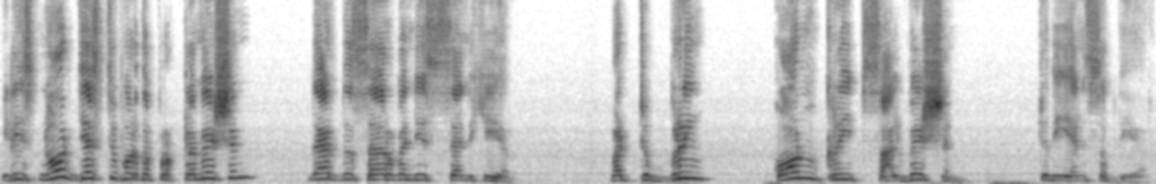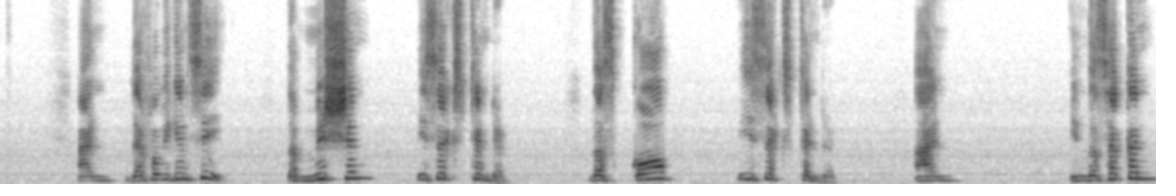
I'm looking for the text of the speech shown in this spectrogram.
it is not just for the proclamation that the servant is sent here, but to bring concrete salvation to the ends of the earth. And therefore, we can see the mission is extended, the scope is extended. And in the second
